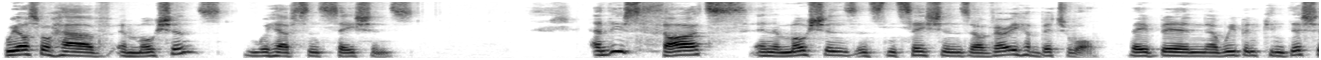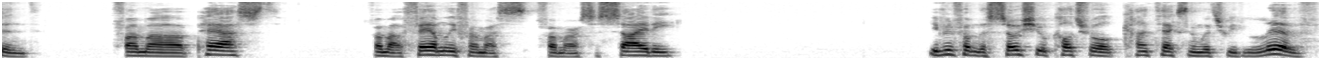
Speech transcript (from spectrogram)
We also have emotions, we have sensations. And these thoughts and emotions and sensations are very habitual. They've been, uh, we've been conditioned from our past, from our family, from our, from our society, even from the socio-cultural context in which we live,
